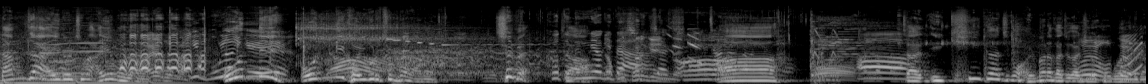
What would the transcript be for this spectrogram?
남자 아이돌 춤은 아예 몰라요 이게 뭐야 이게. 온리 걸그룹 춤만 알아요 실패 그것도 자, 능력이다. 못하는 게 있네. 아, 자, 이 키가 지금 얼마나 어때요? 궁금합니다.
